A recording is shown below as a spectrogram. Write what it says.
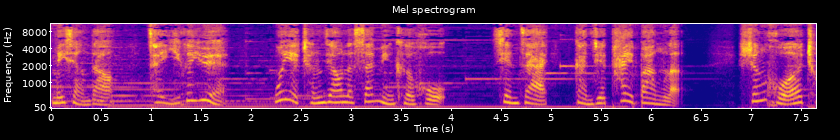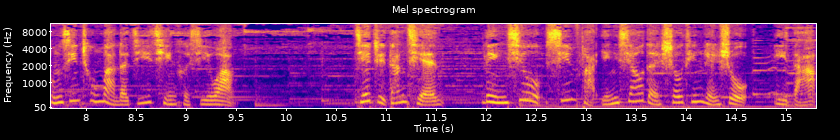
没想到。”才一个月，我也成交了三名客户，现在感觉太棒了，生活重新充满了激情和希望。截止当前，领袖心法营销的收听人数已达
